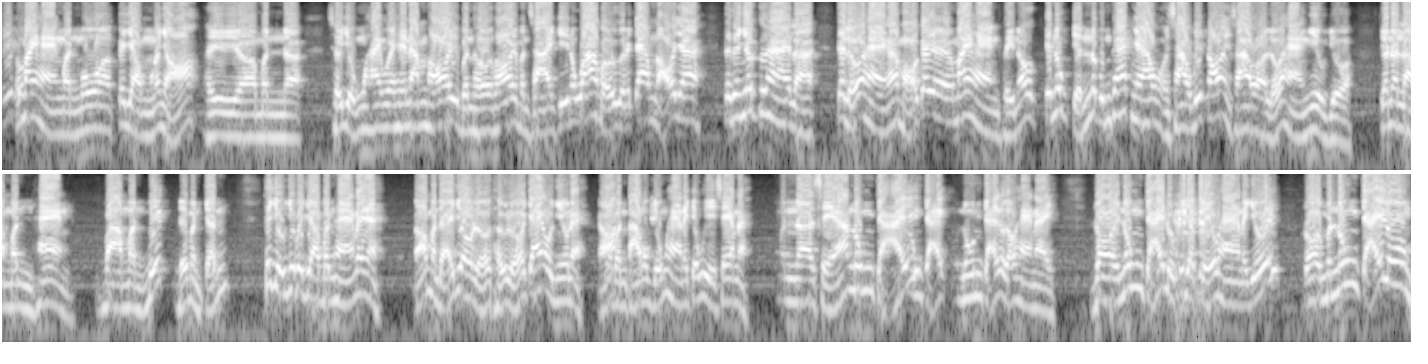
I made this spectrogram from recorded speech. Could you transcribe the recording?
cái máy hàng mình mua cái dòng nó nhỏ thì ờ, mình ờ, sử dụng hai que hai năm thôi bình thường thôi mình xài chi nó quá bự rồi nó cháy không nổi nha. Cái thứ nhất thứ hai là cái lửa hàng á mỗi cái máy hàng thì nó cái nút chỉnh nó cũng khác nhau rồi sao biết nói thì sao à, lửa hàng nhiều vừa. Cho nên là mình hàng và mình biết để mình chỉnh. Thí dụ như bây giờ bình hàng đây nè đó mình để vô lửa thử lửa cháy bao nhiêu nè. Đó mình tạo một dũng hàng để cho quý vị xem nè. Mình à, sẽ nung chảy nung chảy. nung chảy cái lỗ hàng này. Rồi nung chảy được cái vật liệu hàng này dưới rồi mình nung chảy luôn.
